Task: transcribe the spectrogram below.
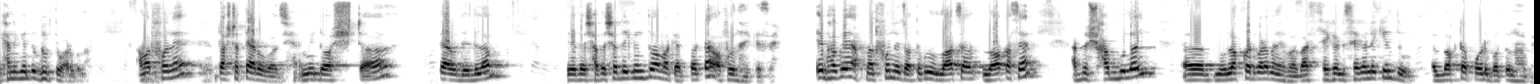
এখানে কিন্তু ঢুকতে পারব না। আমার ফোনে দশটা তেরো বাজে। আমি দশটা তেরো দিয়ে দিলাম। দিয়ে সাথে সাথে কিন্তু আমার ক্যাপকার্ডটা ওপেন হয়ে গেছে। এভাবে আপনার ফোনে যতগুলো লক লক আছে, আপনি সবগুলোই লক করতে পারবেন এভাবে আর সেকেন্ড সেকেন্ডে কিন্তু লকটা পরিবর্তন হবে।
